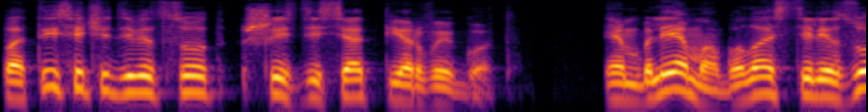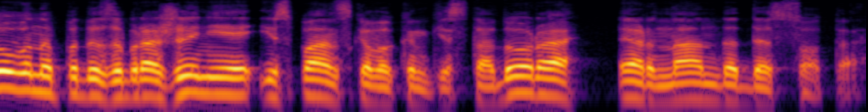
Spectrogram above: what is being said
по 1961 год. Эмблема была стилизована под изображение испанского конкистадора Эрнандо де Сота.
